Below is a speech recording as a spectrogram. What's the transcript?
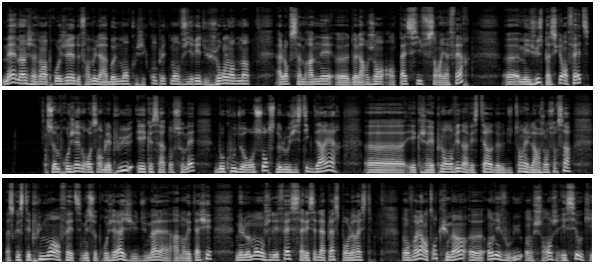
Même, hein, j'avais un projet de formule à abonnement que j'ai complètement viré du jour au lendemain, alors que ça me ramenait euh, de l'argent en passif sans rien faire, euh, mais juste parce que en fait, ce projet me ressemblait plus et que ça consommait beaucoup de ressources, de logistique derrière euh, et que j'avais plus envie d'investir du temps et de l'argent sur ça parce que c'était plus moi en fait. Mais ce projet-là, j'ai eu du mal à, m'en détacher. Mais le moment où je l'ai fait, ça laissait de la place pour le reste. Donc voilà, en tant qu'humain, euh, on évolue, on change et c'est ok.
